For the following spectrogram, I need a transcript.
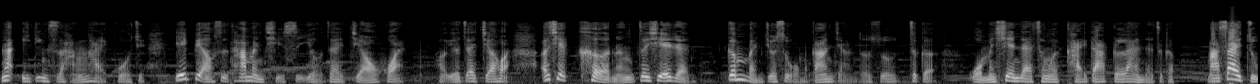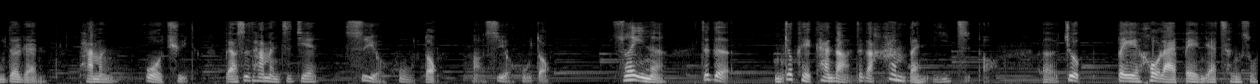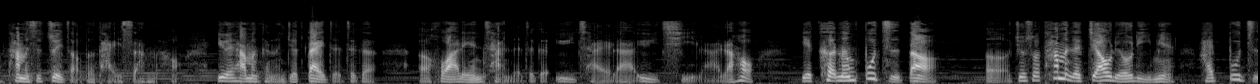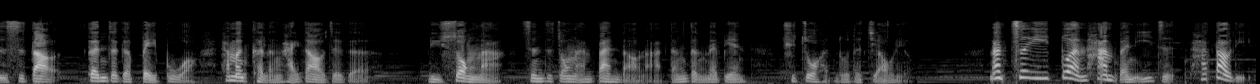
那一定是航海过去，也表示他们其实有在交换，好，有在交换，而且可能这些人根本就是我们刚刚讲的说这个我们现在称为凯达格兰的这个马赛族的人，他们过去的，表示他们之间是有互动，啊，是有互动，所以呢，这个你就可以看到这个汉本遗址哦，呃，就被后来被人家称说他们是最早的台商了哈，因为他们可能就带着这个。呃，花莲产的这个玉材啦、玉器啦，然后也可能不止到，呃，就是说他们的交流里面还不只是到跟这个北部哦，他们可能还到这个吕宋啦，甚至中南半岛啦等等那边去做很多的交流。那这一段汉本遗址，它到底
